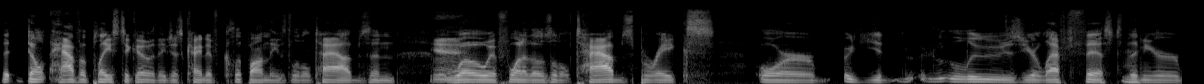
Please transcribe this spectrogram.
that don't have a place to go. They just kind of clip on these little tabs and Yeah. whoa if one of those little tabs breaks or you lose your left fist, then you're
